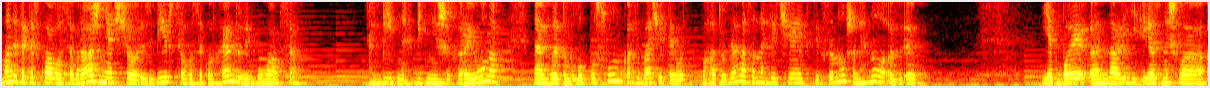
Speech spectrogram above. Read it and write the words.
У мене таке склалося враження, що збір цього секонд-хенду відбувався в бідних, бідніших районах. Навіть видно було по сумках, і бачите, от багато в'язаних речей, таких заношених. Ну, е, Якби е, навіть я знайшла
